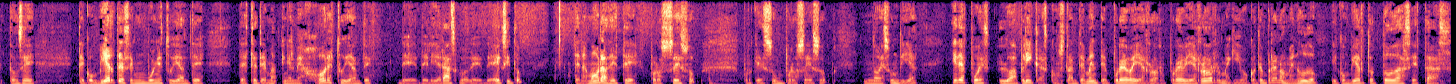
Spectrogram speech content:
Entonces, te conviertes en un buen estudiante de este tema, en el mejor estudiante de, de liderazgo, de, de éxito. Te enamoras de este proceso, porque es un proceso, no es un día y después lo aplicas constantemente, prueba y error, prueba y error, me equivoco temprano, a menudo, y convierto todas estas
